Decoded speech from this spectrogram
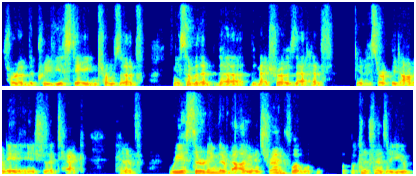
sort of the previous state in terms of you know some of the the, the metros that have you know historically dominated in industries like tech, kind of reasserting their value and strength? What, what, what kind of trends are you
